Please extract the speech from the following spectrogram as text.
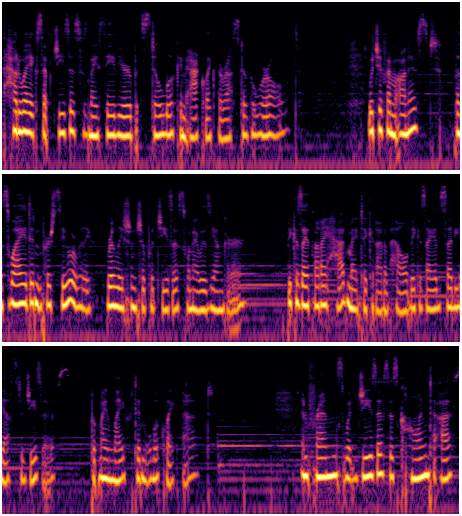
how do I accept Jesus as my Savior but still look and act like the rest of the world? Which, if I'm honest, that's why I didn't pursue a relationship with Jesus when I was younger because I thought I had my ticket out of hell because I had said yes to Jesus. But my life didn't look like that. And friends, what Jesus is calling to us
